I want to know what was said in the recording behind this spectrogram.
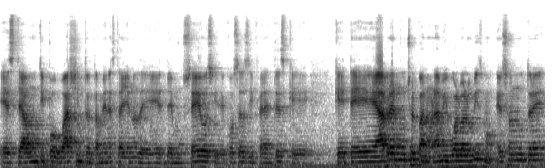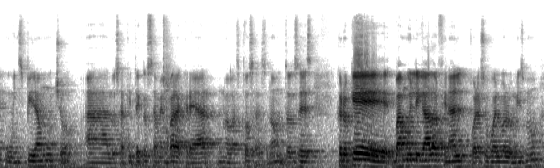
este, a un tipo Washington también está lleno de, de museos y de cosas diferentes que, que, te abren mucho el panorama y vuelvo a lo mismo. Eso nutre o inspira mucho a los arquitectos también para crear nuevas cosas, ¿no? Entonces, creo que va muy ligado al final, por eso vuelvo a lo mismo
